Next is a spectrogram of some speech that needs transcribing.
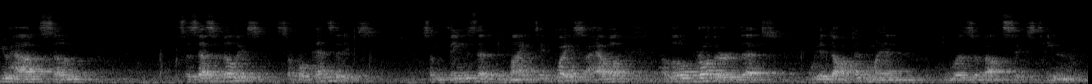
you have some susceptibilities, some propensities, some things that might take place. I have a, a little brother that we adopted when he was about 16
